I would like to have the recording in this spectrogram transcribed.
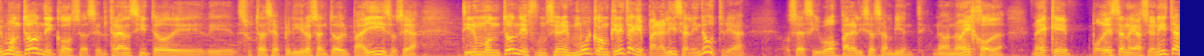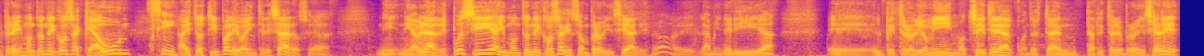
Y un montón de cosas, el tránsito de, de sustancias peligrosas en todo el país, o sea, tiene un montón de funciones muy concretas que paralizan la industria. O sea, si vos paralizás ambiente. No, no es joda. No es que podés ser negacionista, pero hay un montón de cosas que aún Sí. a estos tipos les va a interesar. O sea, ni, ni hablar. Después sí hay un montón de cosas que son provinciales, ¿no? Eh, La minería, eh, el petróleo mismo, etcétera. Cuando está en territorio provinciales,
